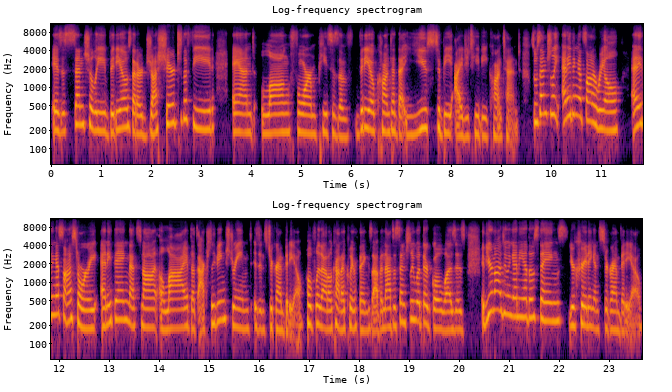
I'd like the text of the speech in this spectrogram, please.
is essentially videos that are just shared to the feed and long form pieces of video content that used to be IGTV content. So essentially anything that's not a reel anything that's not a story, anything that's not a live that's actually being streamed is Instagram video. Hopefully that'll kind of clear things up. And that's essentially what their goal was is if you're not doing any of those things, you're creating Instagram video.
